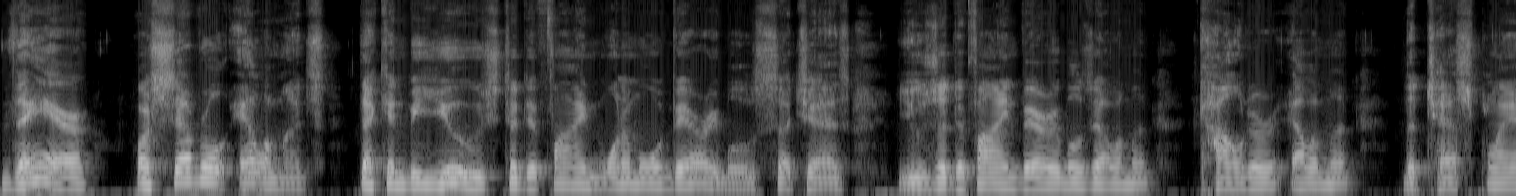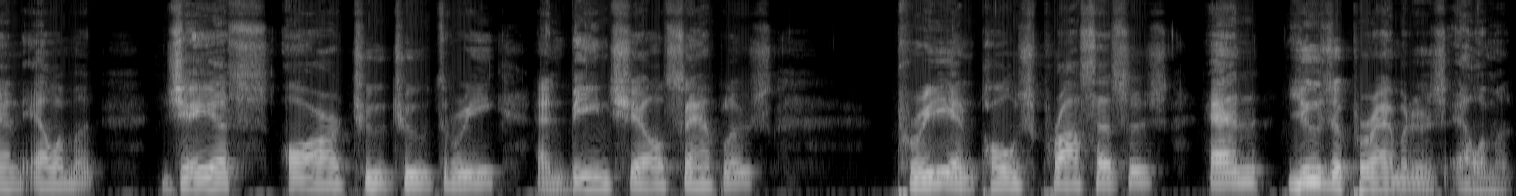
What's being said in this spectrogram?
there are several elements that can be used to define one or more variables such as user-defined variables element, counter element, the test plan element, JSR223 and Bean Shell samplers, pre and post processors, and user parameters element.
